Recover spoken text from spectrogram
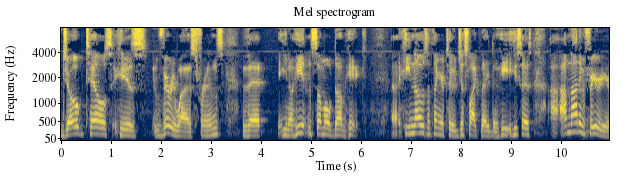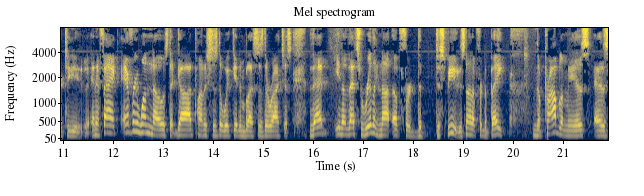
Job tells his very wise friends that, you know, he isn't some old dumb hick. Uh, he knows a thing or two just like they do. He, he says, I'm not inferior to you. And in fact, everyone knows that God punishes the wicked and blesses the righteous. That, you know, that's really not up for di- dispute. It's not up for debate. The problem is, as,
